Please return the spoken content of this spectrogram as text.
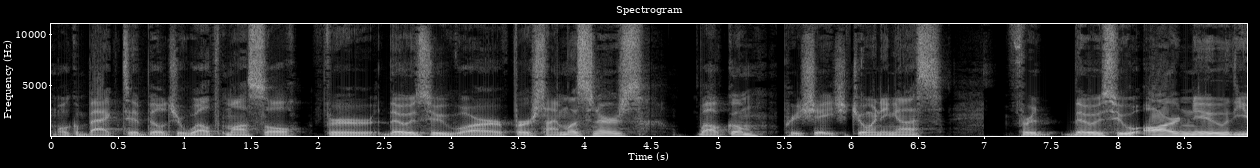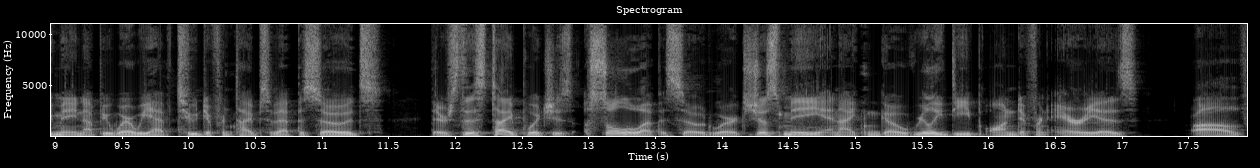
Welcome back to Build Your Wealth Muscle. For those who are first time listeners, welcome. Appreciate you joining us. For those who are new, you may not be aware, we have two different types of episodes. There's this type, which is a solo episode where it's just me and I can go really deep on different areas of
